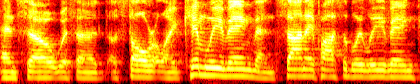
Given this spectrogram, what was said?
And so with a, a stalwart like him leaving, then Sane possibly leaving,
